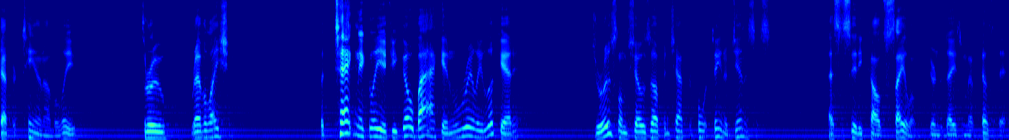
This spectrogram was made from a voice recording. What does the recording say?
chapter 10, I believe, through Revelation. But technically, if you go back and really look at it, Jerusalem shows up in chapter 14 of Genesis. That's a city called Salem during the days of Melchizedek.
